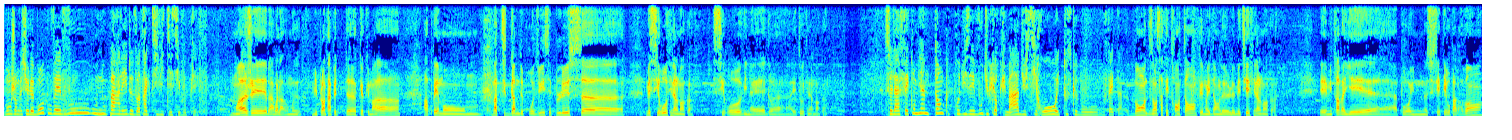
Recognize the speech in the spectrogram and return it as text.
Bonjour Monsieur Lebon, pouvez-vous nous parler de votre activité s'il vous plaît? Moi j'ai, ben voilà, me plante un peu de curcuma. Après mon, ma petite gamme de produits c'est plus euh, mes sirops finalement quoi. Sirop, vinaigre euh, et tout finalement quoi. Cela fait combien de temps que produisez-vous du curcuma, du sirop et tout ce que vous, faites? Bon, disons, ça fait 30 ans que moi, je suis dans le, métier finalement. Quoi. Et j'ai travaillé euh, pour une société auparavant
